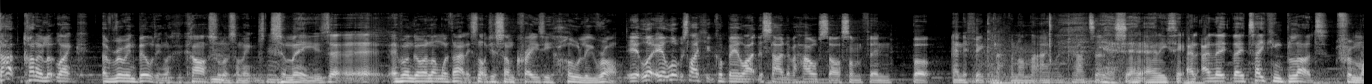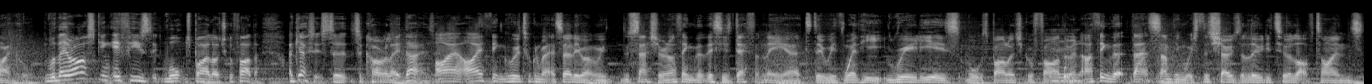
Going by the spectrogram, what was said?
that kind of looked like a ruined building, like a castle or something, to me. Is that, uh, everyone go along with that? It's not just some crazy holy rock. It, lo- it looks like it could be like the side of a house or something, but anything can happen on that island, can't it? Yes, a- anything. And, and they, they're taking blood from Michael. Well, they're asking if he's Walt's biological father. I guess it's to, to correlate that, is it? I, I think we were talking about this earlier, weren't we, with Sasha? And I think that this is definitely uh, to do with whether he really is Walt's biological father. Mm. And I think that that's something which the show's alluded to a lot of times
